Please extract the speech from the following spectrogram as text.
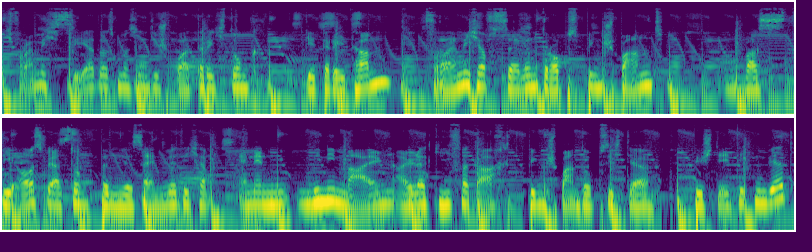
Ich freue mich sehr, dass wir es in die Sportrichtung gedreht haben. Ich freue mich auf Seven Drops, bin gespannt, was die Auswertung bei mir sein wird. Ich habe einen minimalen Allergieverdacht, bin gespannt, ob sich der bestätigen wird.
